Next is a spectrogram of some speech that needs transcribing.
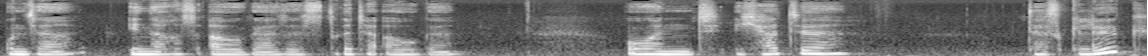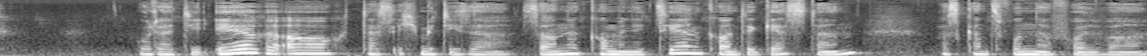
unser inneres Auge, also das dritte Auge. Und ich hatte das Glück oder die Ehre auch, dass ich mit dieser Sonne kommunizieren konnte gestern was ganz wundervoll war.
